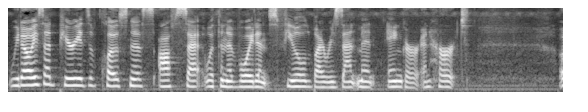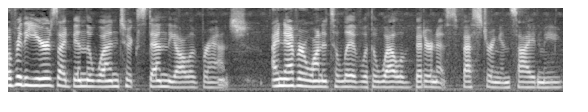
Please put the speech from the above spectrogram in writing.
We'd always had periods of closeness offset with an avoidance fueled by resentment, anger, and hurt. Over the years, I'd been the one to extend the olive branch. I never wanted to live with a well of bitterness festering inside me.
